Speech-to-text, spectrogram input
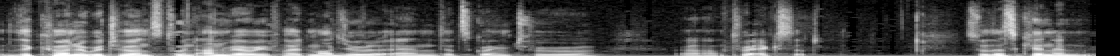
the kernel returns to an unverified module and it's going to, uh, to exit. So this can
